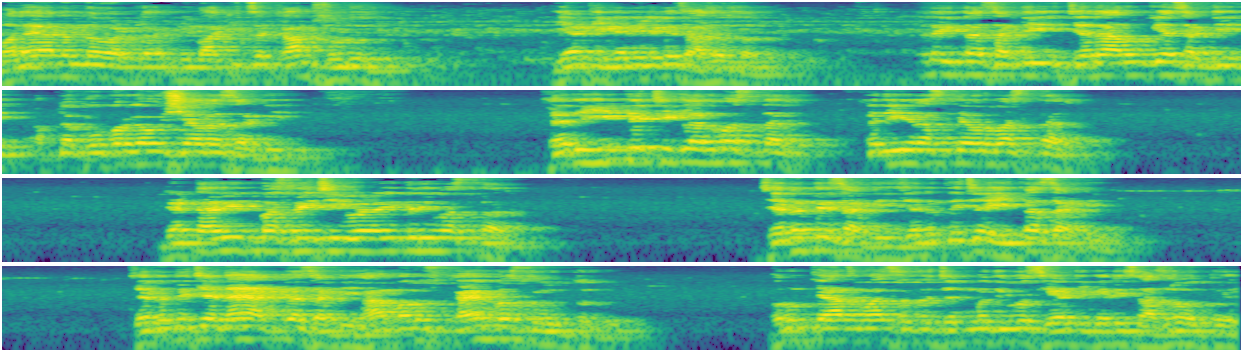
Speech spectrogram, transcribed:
मलाही आनंद वाटला. मी बाकीचं काम सोडून या ठिकाणी लगेच हजर झालो. तर हितासाठी जन आरोग्यासाठी आपल्या कोपरगाव शहरासाठी कधीही ते चिखलात बसतात कधीही रस्त्यावर बसतात गटारीत बसण्याची वेळ तरी बसतात जनतेसाठी जनतेच्या हितासाठी जनतेच्या न्याय हक्कासाठी हा माणूस कायम रस्त्यावर उतरतो म्हणून त्याच माणसाचा जन्मदिवस या ठिकाणी साजरा होतोय.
